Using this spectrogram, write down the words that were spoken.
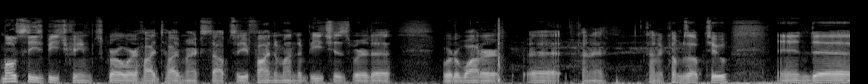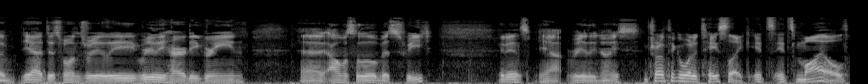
most of these beach greens grow where high tide mark stops. So you find them on the beaches where the where the water kind of kind of comes up to, and uh, yeah, this one's really really hardy green, uh, almost a little bit sweet. It is. Yeah, really nice. I'm trying to think of what it tastes like. It's it's mild,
